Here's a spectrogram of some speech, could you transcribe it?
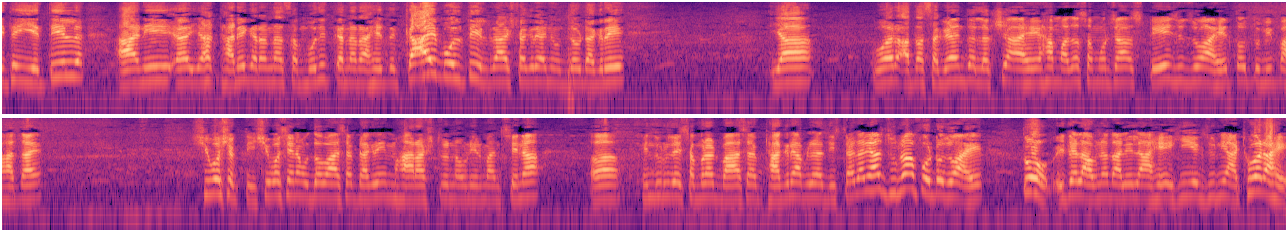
इथे येतील. आणि या ठाणेकरांना संबोधित करणार आहेत. काय बोलतील राज ठाकरे आणि उद्धव ठाकरे? या वर आता सगळ्यांचं लक्ष आहे. हा माझा समोरचा स्टेज जो आहे तो तुम्ही पाहताय. शिवशक्ती शिवसेना उद्धव बाळासाहेब ठाकरे महाराष्ट्र नवनिर्माण सेना हिंदू हृदय सम्राट बाळासाहेब ठाकरे आपल्याला दिसत आहेत आणि हा जुना फोटो जो आहे तो इथे लावण्यात आलेला आहे. ही एक जुनी आठवण आहे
